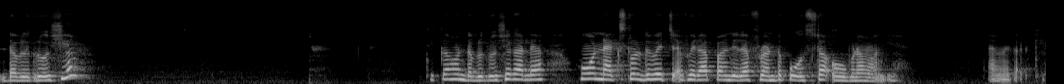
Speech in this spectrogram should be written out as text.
ਡਬਲ ਕਰੋਸ਼ੀਆ ਠੀਕ ਆ, ਹੁਣ ਡਬਲ ਕਰੋਸ਼ੀਆ ਕਰ ਲਿਆ। ਹੁਣ ਨੈਕਸਟ ਵਾਲੇ ਦੇ ਵਿੱਚ ਫਿਰ ਆਪਾਂ ਜਿਹੜਾ ਫਰੰਟ ਪੋਸਟ ਆ, ਉਹ ਬਣਾਵਾਂਗੇ। ਐਵੇਂ ਕਰਕੇ।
